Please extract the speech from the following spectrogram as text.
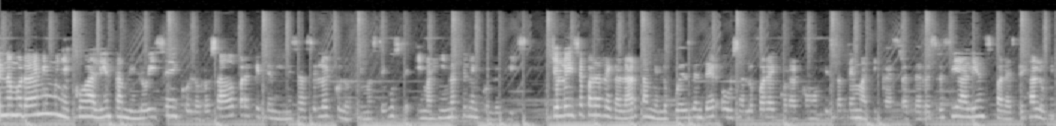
Enamorada de mi muñeco Alien también lo hice en color rosado para que te animes a hacerlo el color que más te guste. Imagínatelo en color gris. Yo lo hice para regalar, también lo puedes vender o usarlo para decorar como fiesta temática extraterrestres y aliens para este Halloween.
